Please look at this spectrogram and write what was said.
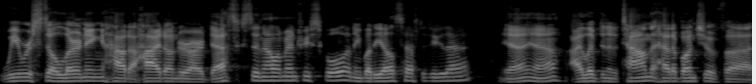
we were still learning how to hide under our desks in elementary school. Anybody else have to do that? Yeah, yeah. I lived in a town that had a bunch of uh,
